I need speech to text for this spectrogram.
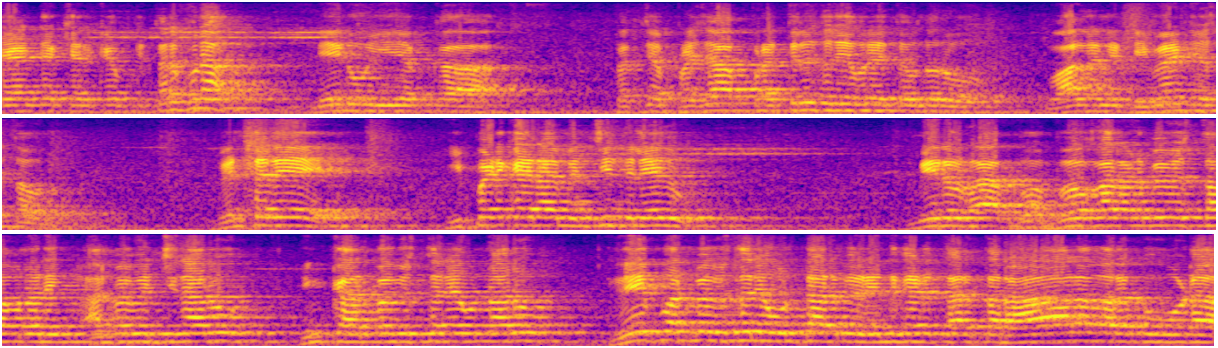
జాయింట్ యాక్షన్ కమిటీ తరఫున నేను ఈ యొక్క ప్రతి ప్రజా ప్రతినిధులు ఎవరైతే ఉన్నారో వాళ్ళని డిమాండ్ చేస్తా ఉన్నాను. వెంటనే ఇప్పటికైనా మించింది లేదు. మీరు భోగాలు అనుభవిస్తూ ఉన్నారు అనుభవించినారు ఇంకా అనుభవిస్తూనే ఉన్నారు. రేపు అనుభవిస్తూనే ఉంటారు మీరు ఎందుకంటే తరతరాల వరకు కూడా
